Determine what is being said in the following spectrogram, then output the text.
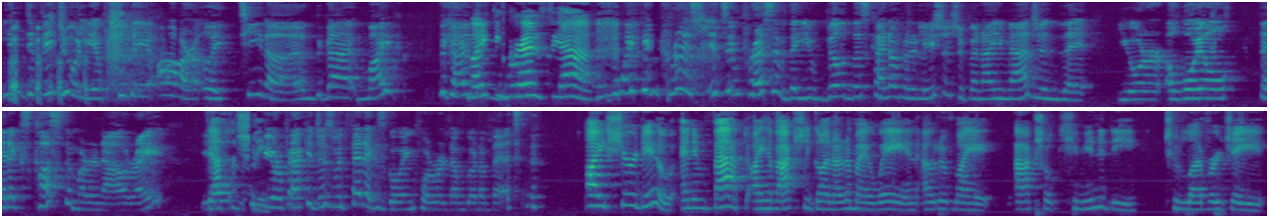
individually of who they are, like Tina and the guy Mike. The guy Mike and Chris, yeah. Mike and Chris. It's impressive that you've built this kind of a relationship, and I imagine that you're a loyal FedEx customer now, right? You Definitely. ship your packages with FedEx going forward, I'm going to bet. I sure do. And in fact, I have actually gone out of my way and out of my actual community to leverage a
